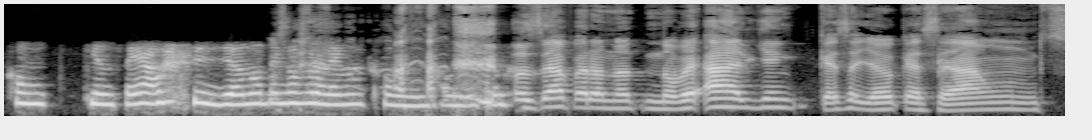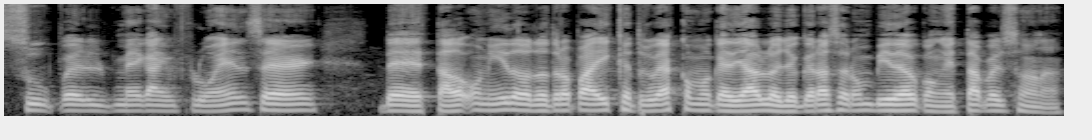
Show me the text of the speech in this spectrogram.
con quien sea, yo no tengo problemas con, con eso. O sea, pero no, no ves a alguien, qué sé yo, que sea un super mega influencer de Estados Unidos, de otro país, que tú veas como que diablo, yo quiero hacer un video con esta persona.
